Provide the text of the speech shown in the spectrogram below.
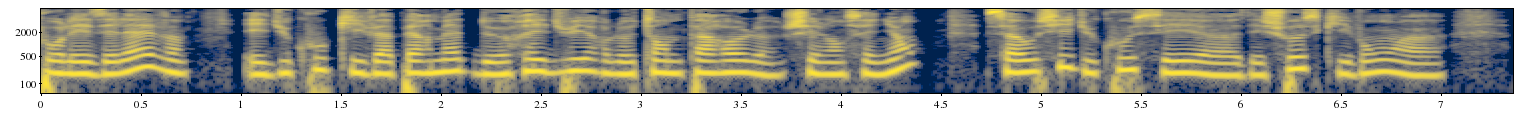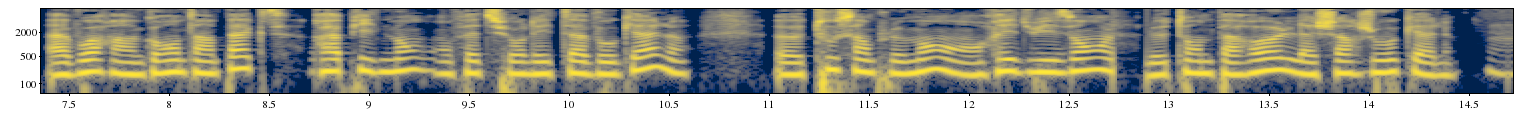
pour les élèves et du coup qui va permettre de réduire le temps de parole chez l'enseignant. Ça aussi du coup c'est des choses qui vont avoir un grand impact rapidement en fait sur l'état vocal tout simplement en réduisant le temps de parole, la charge vocale. Mm, mm.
